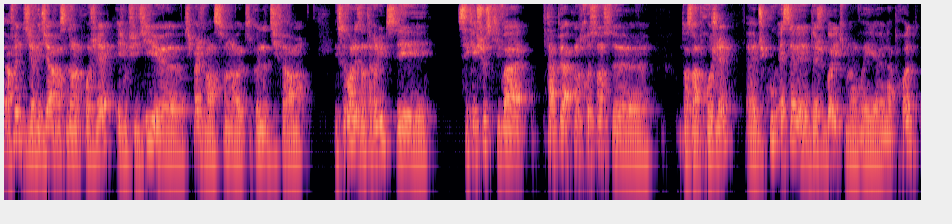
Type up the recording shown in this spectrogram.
En fait, j'avais déjà avancé dans le projet et je me suis dit, euh, je sais pas, je veux un son euh, qui connote différemment. Et souvent, les interludes, c'est, c'est quelque chose qui va taper à contresens euh, dans un projet. Euh, du coup, SL et Dashboy qui m'ont envoyé euh, la prod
